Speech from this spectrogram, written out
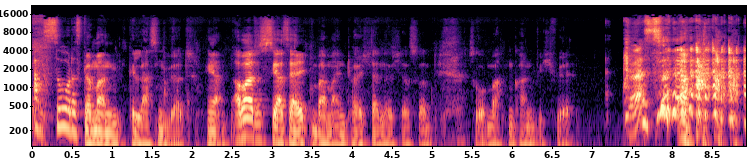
Ach so, das wenn man gelassen wird. Ja, aber das ist ja selten bei meinen Töchtern, dass ich das dann so machen kann, wie ich will. Was?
